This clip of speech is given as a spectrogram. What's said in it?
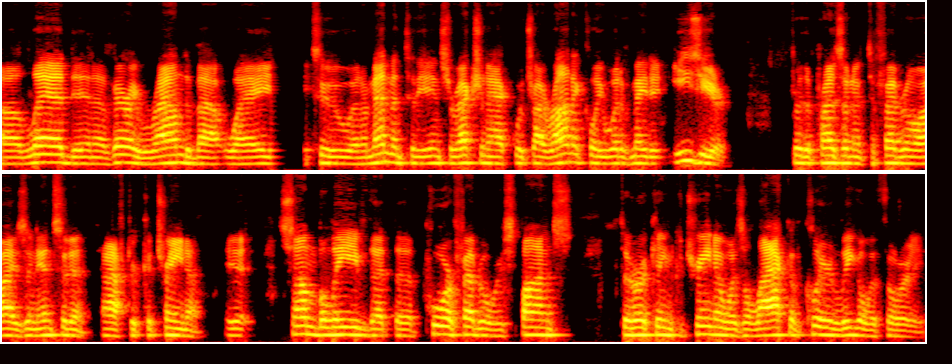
uh, led in a very roundabout way to an amendment to the Insurrection Act, which ironically would have made it easier for the president to federalize an incident after Katrina. It, some believe that the poor federal response to Hurricane Katrina was a lack of clear legal authority.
